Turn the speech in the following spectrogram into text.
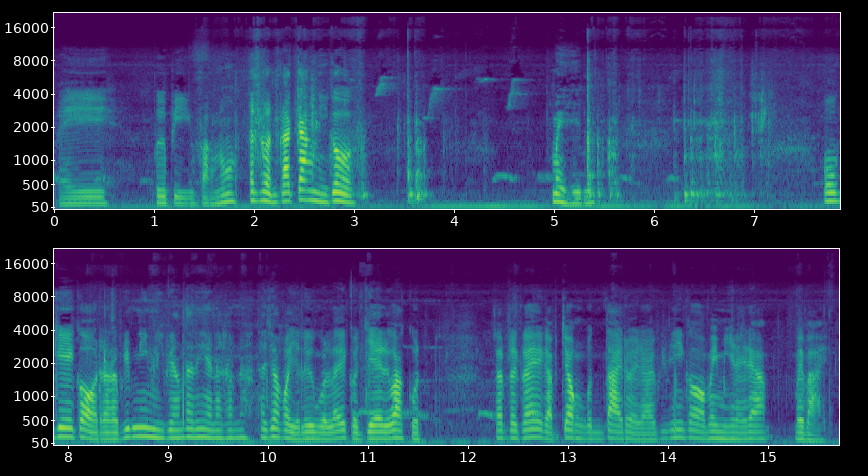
ไป ปือปีฝั่งนู้นแต่ส่วนปลากั้งนี่ก็ ไม่เห็น โอเคก็สำหรับคลิปนี้มีเพียงเท่านี้นะครับนะ ถ้าชอบก็อย่าลืมกดไลค์ กดแชร์หรือว่ากดซับสไครต์กับจ้องคนใต้ด้วยนะคลิปนี้ก็ไม่มีอะไรแล้วครับบ๊ายบาย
